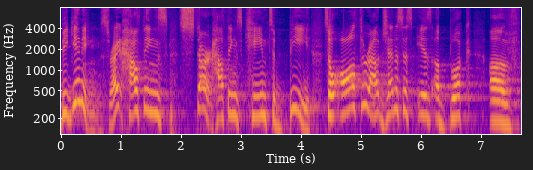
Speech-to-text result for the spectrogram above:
beginnings, right? How things start, how things came to be. So, all throughout, Genesis is a book of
